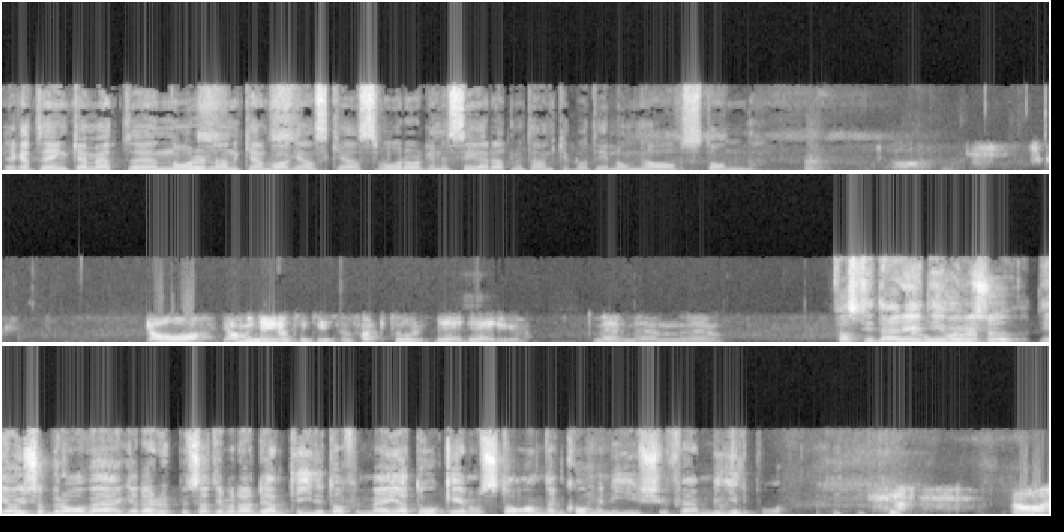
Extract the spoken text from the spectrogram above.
Jag kan tänka mig att eh, Norrland kan vara ganska svårorganiserat med tanke på att det är långa avstånd. Ja, ja men det är naturligtvis en faktor. Det, det är det ju. Men... men eh, Fast det där är, det har ju så, ni har ju så bra vägar där uppe så att jag menar, den tid det tar för mig att åka genom stan, den kommer ni 25 mil på. ja,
